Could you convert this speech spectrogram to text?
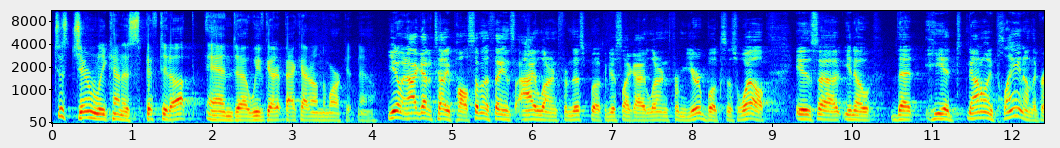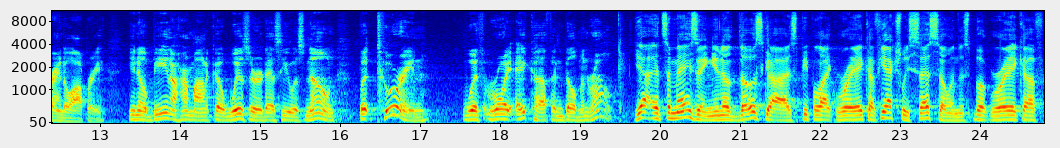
just generally kind of spiffed it up, and uh, we've got it back out on the market now. You know, and I got to tell you, Paul, some of the things I learned from this book, and just like I learned from your books as well, is uh, you know that he had not only playing on the Grand Ole Opry, you know, being a harmonica wizard as he was known, but touring with Roy Acuff and Bill Monroe. Yeah, it's amazing. You know, those guys, people like Roy Acuff, he actually says so in this book. Roy Acuff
